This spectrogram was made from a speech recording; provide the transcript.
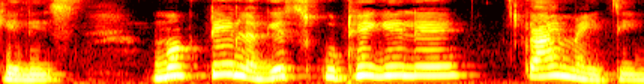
केलेस. मग ते लगेच कुठे गेले? काय माहिती?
